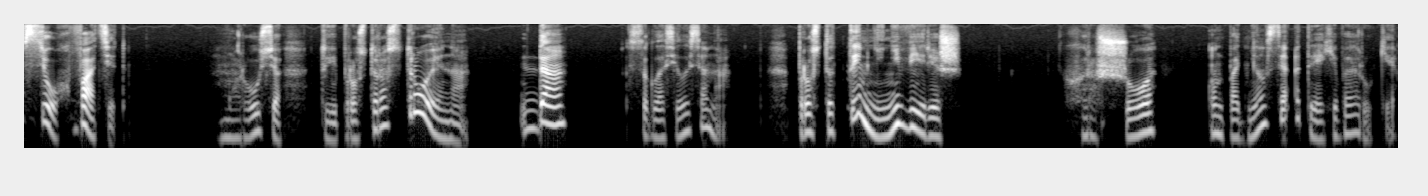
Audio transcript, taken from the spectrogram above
все, хватит!» «Маруся, ты просто расстроена!» «Да!» — согласилась она. «Просто ты мне не веришь!» «Хорошо!» — он поднялся, отряхивая руки.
